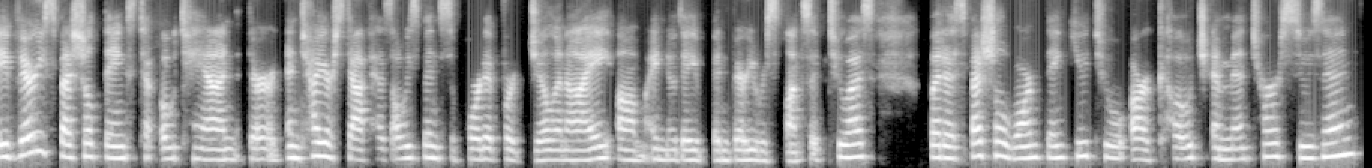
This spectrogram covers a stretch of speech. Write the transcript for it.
a very special thanks to OTAN. Their entire staff has always been supportive for Jill and I. Um, I know they've been very responsive to us but a special warm thank you to our coach and mentor, Susan.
